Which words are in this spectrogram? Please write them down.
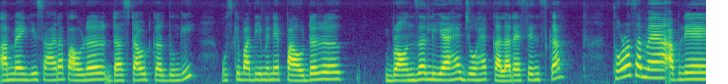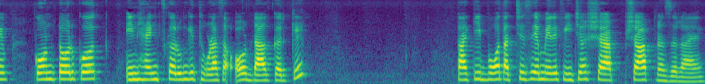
अब मैं ये सारा पाउडर डस्ट आउट कर दूँगी। उसके बाद ये मैंने पाउडर ब्राउन्ज़र लिया है, जो है कलर एसेंस का। थोड़ा सा मैं अपने कॉन्टोर को इनहेंस करूँगी थोड़ा सा और डार्क करके, ताकि बहुत अच्छे से मेरे फीचर शार्प शार्प नज़र आए।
